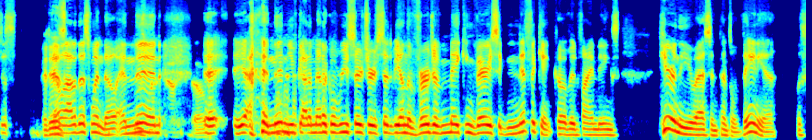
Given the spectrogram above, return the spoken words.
just it is out of this window and then uh, yeah and then you've got a medical researcher said to be on the verge of making very significant covid findings here in the us in pennsylvania was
